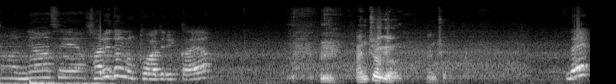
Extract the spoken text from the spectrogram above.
아, 안녕하세요. 자리 등록 도와드릴까요? 안쪽이요, 안쪽. 네?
